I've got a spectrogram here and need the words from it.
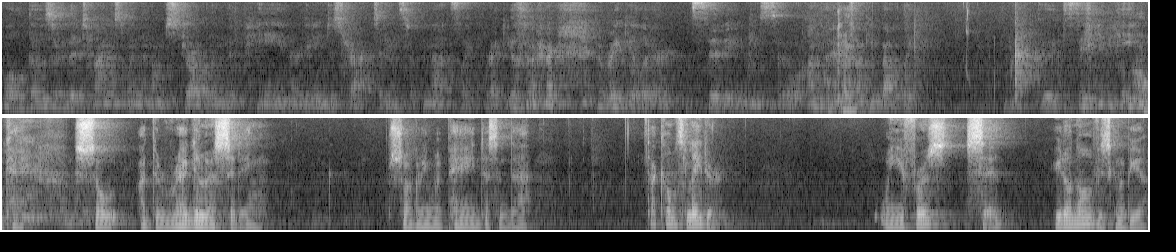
Well, those are the times when then I'm struggling with pain or getting distracted and stuff, and that's like regular, regular sitting. So I'm kind Okay. of talking about like good sitting. Okay. So at the regular sitting, struggling with pain, this and that, that comes later. When you first sit, you don't know if it's going to be a,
